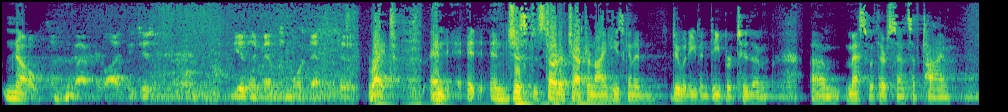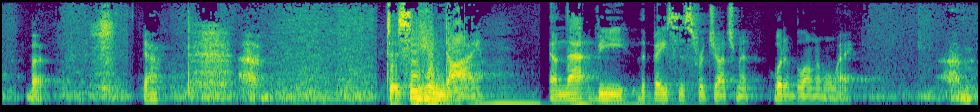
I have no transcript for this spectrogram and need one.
No, afterlife. He's just giving them some more depth to it. Right. And, and just the start of chapter nine, he's going to do it even deeper to them, um, mess with their sense of time. But, yeah. Uh, to see him die and that be the basis for judgment would have blown him away. Um,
